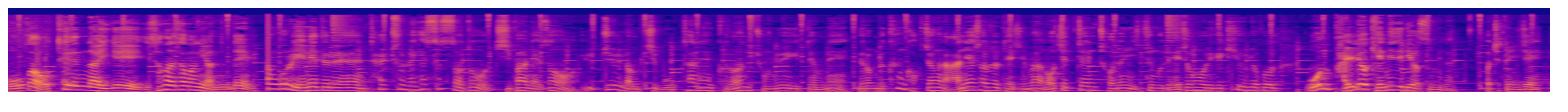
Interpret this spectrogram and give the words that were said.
뭐가 어떻게 됐나? 이게 이상한 상황이 왔는데 참고로 얘네들은 탈출을 했었어도 집안에서 일주일 넘지 못하는 그런 종류이기 때문에 여러분들 큰 걱정은 안 하셔도 되지만 어쨌든 저는 이 친구들 애정 어리게 키우려고 온 반려 개미들이었습니다. 어쨌든 이제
